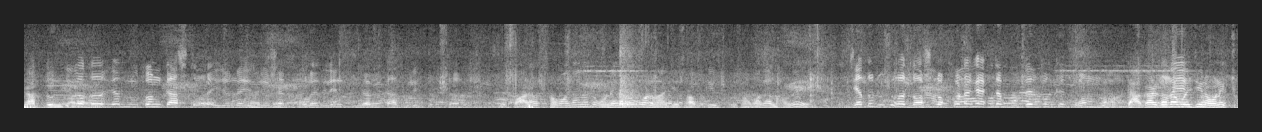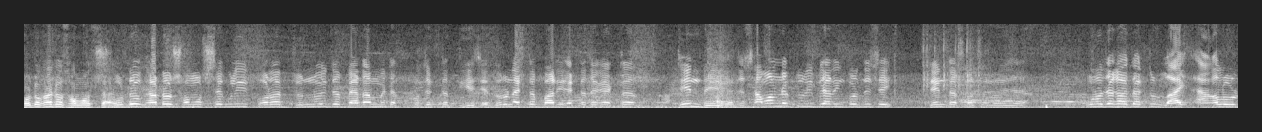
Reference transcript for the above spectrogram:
ড্রাফটিং করা নতুন কাজ তো এই জন্য বলে দিলেন কীভাবে কাজগুলি করতে হবে। তো পাড়ার সমাধানে তো অনেক রকম আছে সব কি সমাধান হবে? যতটুকু দশ লক্ষ টাকা একটা বুথের পক্ষে কম নয়। টাকার কথা বলছি না অনেক ছোটোখাটো সমস্যা। ছোটোখাটো সমস্যাগুলি করার জন্যই তো ম্যাডাম এটা প্রজেক্টটা দিয়েছে। ধরুন একটা বাড়ি একটা জায়গায় একটা ভেঙে গেছে সামান্য একটু রিপেয়ারিং করে দিয়ে সেই ট্রেনটা সচল হয়ে যায়। কোনো জায়গায় হয়তো একটু লাই আলোর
